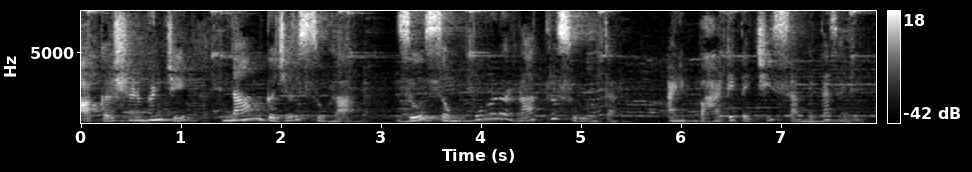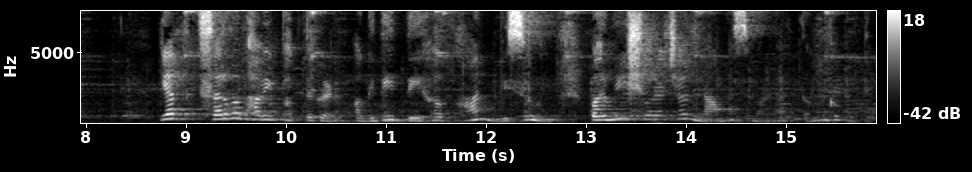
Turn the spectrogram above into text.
आकर्षण म्हणजे नाम गजर सोहळा जो संपूर्ण रात्र सुरू होता आणि पहाटे त्याची सांगता झाली. यात सर्व भाविक भक्तगण अगदी देहभान विसरून परमेश्वराच्या नामस्मरणात दंग होते.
